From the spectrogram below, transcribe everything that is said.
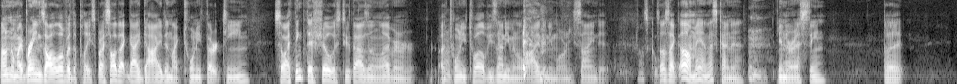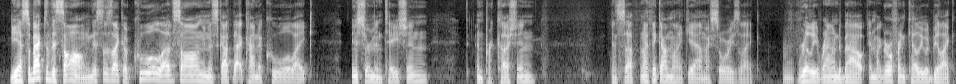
I don't know, my brain's all over the place. But I saw that guy died in like 2013, so I think this show was 2011 or uh, 2012. He's not even alive anymore, and he signed it. That's cool. So I was like, oh man, that's kind of interesting. But yeah, so back to the song. This is like a cool love song, and it's got that kind of cool like instrumentation and percussion and stuff. And I think I'm like, yeah, my story's like really roundabout. And my girlfriend Kelly would be like,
